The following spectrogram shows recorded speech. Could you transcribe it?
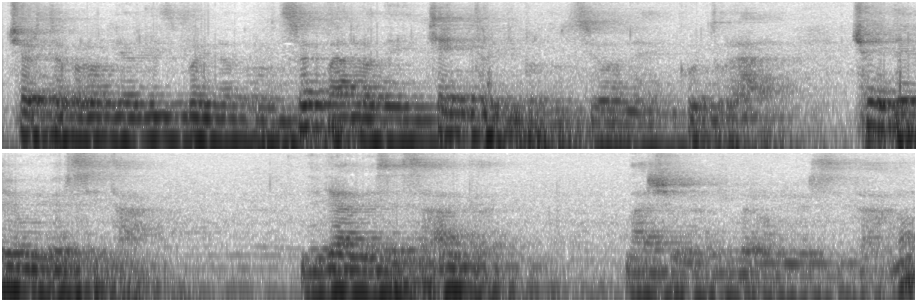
certo colonialismo in Abruzzo e parlo dei centri di produzione culturale, cioè delle università. Negli anni 60 nasce la libera università, no?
